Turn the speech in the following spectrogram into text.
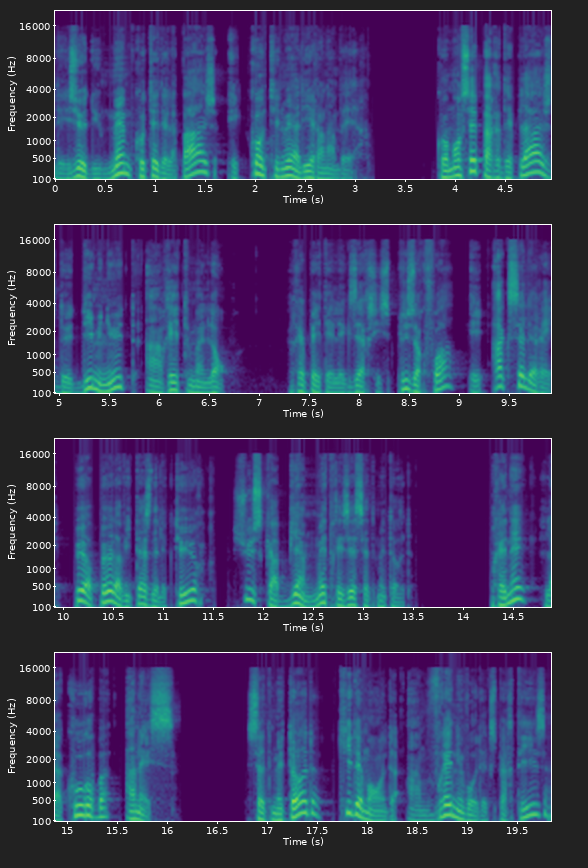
les yeux du même côté de la page et continuez à lire à l'envers. Commencez par des plages de 10 minutes en rythme lent. Répétez l'exercice plusieurs fois et accélérez peu à peu la vitesse de lecture jusqu'à bien maîtriser cette méthode. Prenez la courbe en S. Cette méthode, qui demande un vrai niveau d'expertise,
